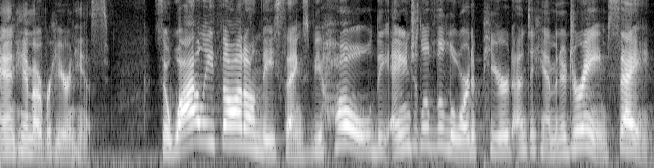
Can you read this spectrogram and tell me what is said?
and him over here in his. So while he thought on these things, behold, the angel of the Lord appeared unto him in a dream, saying,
